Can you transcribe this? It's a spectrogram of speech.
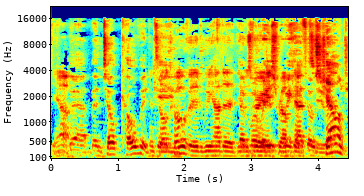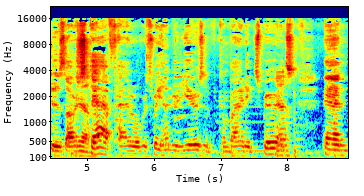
yeah. yeah. Until COVID Until came. COVID, we had to. It And was when very we, disruptive. we had those to- challenges. Our Yeah. staff had over 300 years of combined experience, and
